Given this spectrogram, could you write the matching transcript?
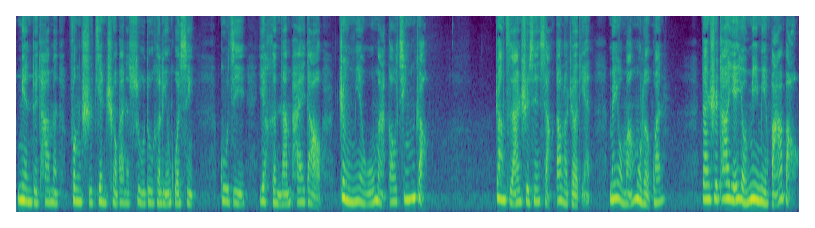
面对他们风驰电掣般的速度和灵活性，估计也很难拍到正面无码高清照。让子安事先想到了这点，没有盲目乐观，但是他也有秘密法宝，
